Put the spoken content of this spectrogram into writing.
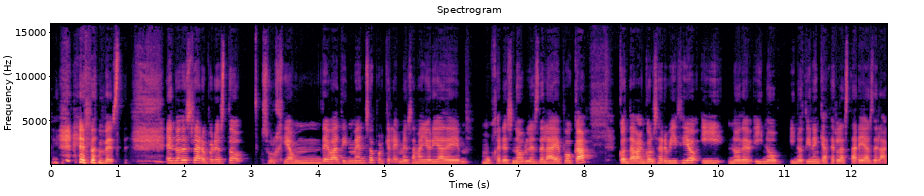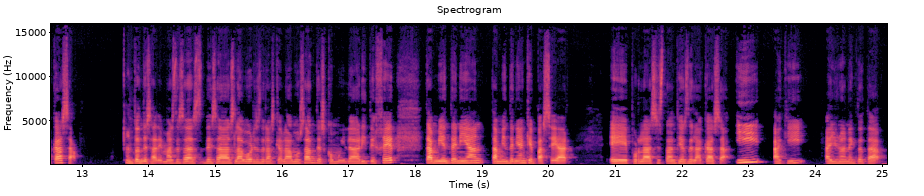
entonces, entonces, claro, pero esto surgía un debate inmenso porque la inmensa mayoría de mujeres nobles de la época contaban con servicio y no, y no, y no tienen que hacer las tareas de la casa. Entonces, además de esas, de esas labores de las que hablábamos antes, como hilar y tejer, también tenían, también tenían que pasear eh, por las estancias de la casa. Y aquí hay una anécdota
